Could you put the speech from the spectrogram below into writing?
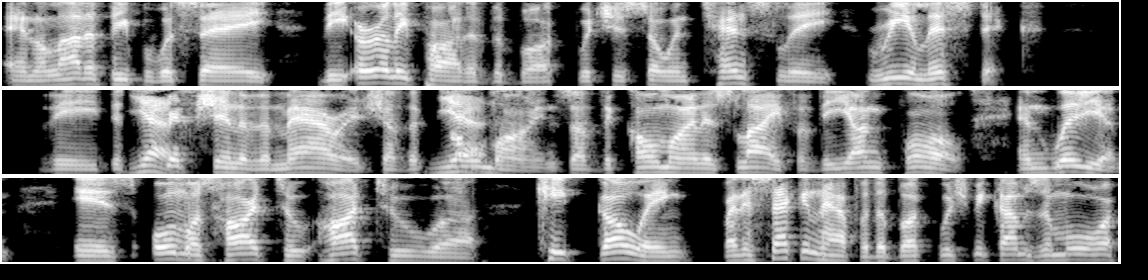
And a lot of people would say the early part of the book, which is so intensely realistic. The description yes. of the marriage, of the coal yes. mines, of the coal miner's life, of the young Paul and William is almost hard to hard to uh, keep going by the second half of the book, which becomes a more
